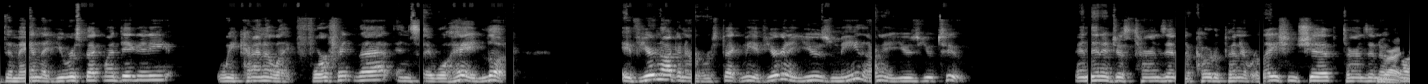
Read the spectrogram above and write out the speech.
demand that you respect my dignity, we kind of like forfeit that and say, well, hey, look, if you're not going to respect me, if you're going to use me, then I'm going to use you too. And then it just turns into a codependent relationship, turns into right. a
